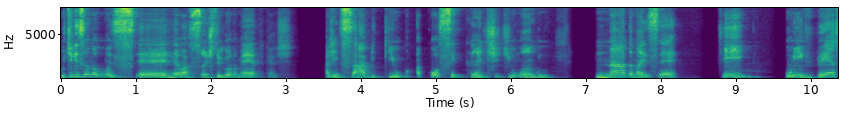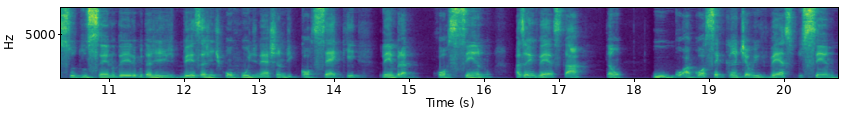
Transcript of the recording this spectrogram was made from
Utilizando algumas é, relações trigonométricas, a gente sabe que o, a cossecante de um ângulo nada mais é que o inverso do seno dele. Muitas vezes a gente confunde, né? Achando de cossec lembra cosseno, mas é o inverso, tá? Então, o, a cossecante é o inverso do seno.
